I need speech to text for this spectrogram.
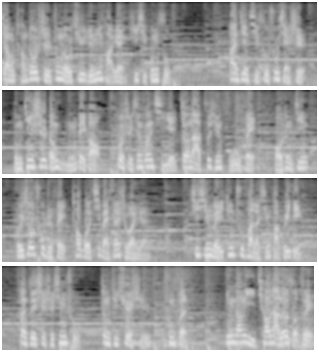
向常州市钟楼区人民法院提起公诉。案件起诉书显示，董金师等五名被告迫使相关企业交纳咨询服务费、保证金、回收处置费超过七百三十万元，其行为均触犯了刑法规定，犯罪事实清楚，证据确实充分，应当以敲诈勒索罪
